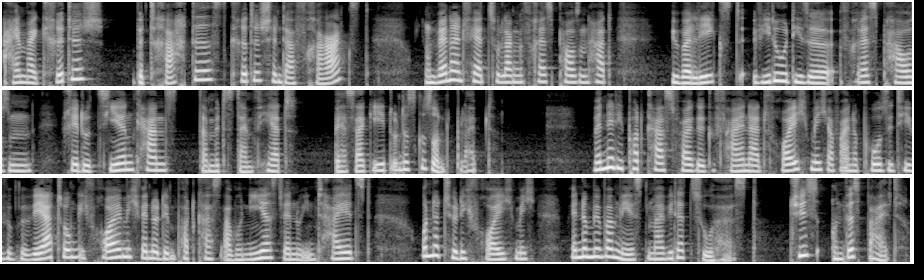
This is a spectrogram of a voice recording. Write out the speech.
einmal kritisch betrachtest, kritisch hinterfragst und wenn ein Pferd zu lange Fresspausen hat, überlegst, wie du diese Fresspausen reduzieren kannst, damit es deinem Pferd besser geht und es gesund bleibt. Wenn dir die Podcast-Folge gefallen hat, freue ich mich auf eine positive Bewertung. Ich freue mich, wenn du den Podcast abonnierst, wenn du ihn teilst. Und natürlich freue ich mich, wenn du mir beim nächsten Mal wieder zuhörst. Tschüss und bis bald.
